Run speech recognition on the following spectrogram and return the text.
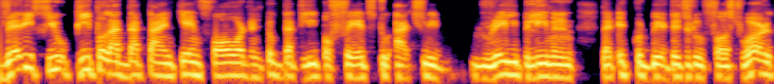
very few people at that time came forward and took that leap of faith to actually really believe in that it could be a digital first world.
